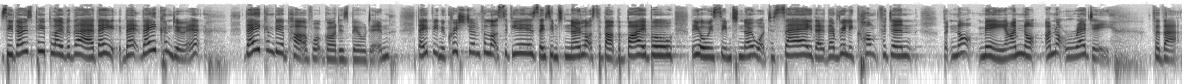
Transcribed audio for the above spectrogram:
You see, those people over there, they, they, they can do it. They can be a part of what God is building. They've been a Christian for lots of years. They seem to know lots about the Bible. They always seem to know what to say. They're, they're really confident, but not me. I'm not, I'm not ready for that.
